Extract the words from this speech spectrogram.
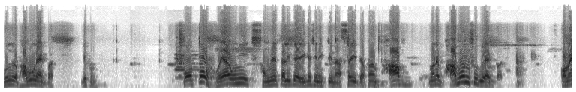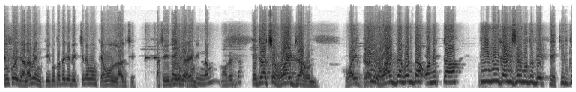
বন্ধুরা ভাবুন একবার। দেখুন। কত হয়া উনি সংগ্রহের তালিকায় রেখেছেন একটি নার্সারিতে? আপনার ভাব মানে ভাবুন শুধু একবার। কমেন্ট করে জানাবেন কে কোথা থেকে দেখছেন এবং কেমন লাগছে। আচ্ছা এই ভ্যারাইটির নাম মহাদেব দা এটা হচ্ছে হোয়াইট ড্রাগন হোয়াইট এই হোয়াইট ড্রাগনটা অনেকটা পিভি কালিসের মতো দেখতে কিন্তু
